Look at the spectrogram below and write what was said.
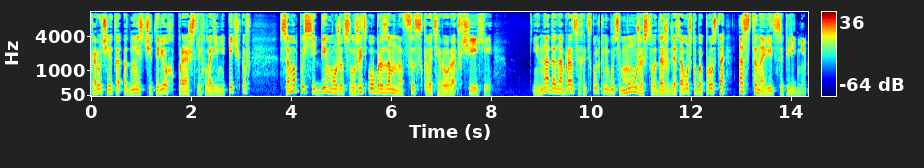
Короче, это одно из четырех пражских владений Печиков — само по себе может служить образом нацистского террора в Чехии. И надо набраться хоть сколько-нибудь мужества даже для того, чтобы просто остановиться перед ним.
